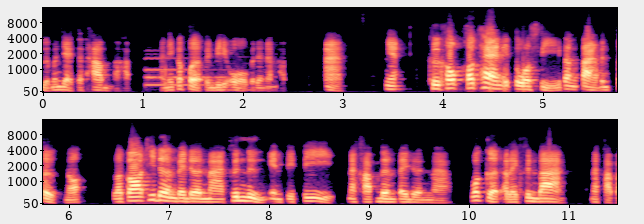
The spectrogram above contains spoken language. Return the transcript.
หรือมันอยากจะทำอะครับ อันนี้ก็เปิดเป็นวิดีโอไปด้วยนะครับ อะเนี่ยคือเขาเขาแทนในตัวสีต่างๆ เป็นตึกเนาะแล้วก็ที่เดินไปเดินมาคือหนึ่ง entity นะครับ เดินไปเดินมาว่าเกิดอะไรขึ้นบ้างนะครับ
